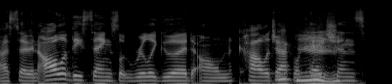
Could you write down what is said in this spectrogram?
Uh, so, and all of these things look really good on college applications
